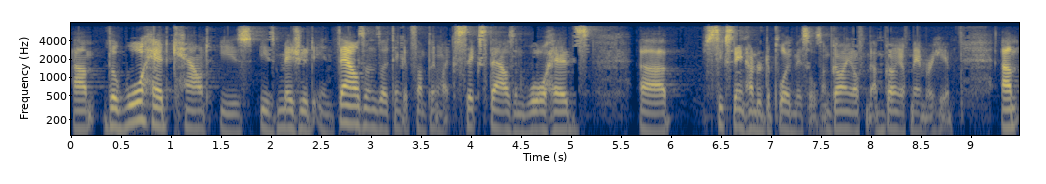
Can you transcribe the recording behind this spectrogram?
Um, the warhead count is is measured in thousands. I think it's something like 6,000 warheads, uh, 1,600 deployed missiles. I'm going off I'm going off memory here. Um,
